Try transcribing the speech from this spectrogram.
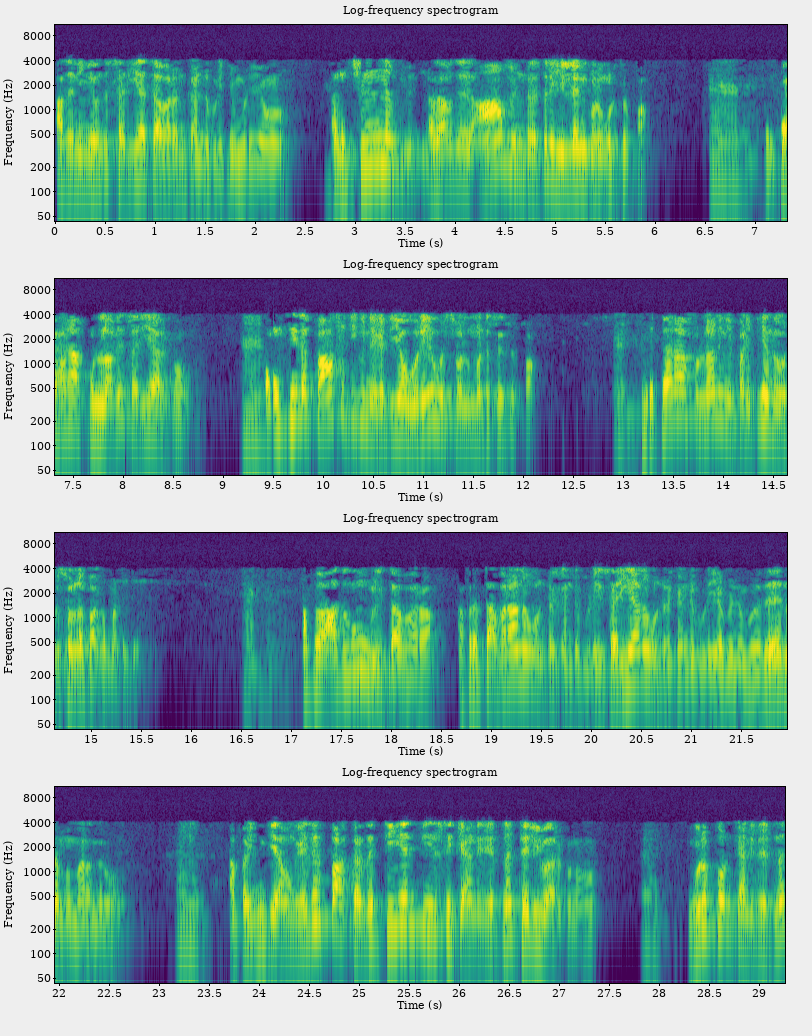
அதை நீங்க வந்து சரியா தவறுன்னு கண்டுபிடிக்க முடியும். அது சின்ன அதாவது ஆம் என்ற இடத்துல இல்லைன்னு கூட கொடுத்துருப்பான். ஒரு பேரா ஃபுல்லாவே சரியா இருக்கும். கடைசியில பாசிட்டிவ் நெகட்டிவா ஒரே ஒரு சொல் மட்டும் சேர்த்திருப்பான். இந்த பேரா ஃபுல்லா நீங்க படிப்பீங்க அந்த ஒரு சொல்ல பார்க்க மாட்டீங்க. அப்ப அதுவும் உங்களுக்கு தவறா? அப்புறம் தவறான ஒன்றை கண்டுபிடி சரியான ஒன்றை கண்டுபிடி அப்படின்னும் பொழுது நம்ம மறந்துடுவோம் அப்ப இங்க அவங்க எதிர்பார்க்கறது டிஎன்பிஎஸ்சி கேண்டிடேட்னா தெளிவா இருக்கணும். குரூப் ஒன் கேண்டிடேட்னா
